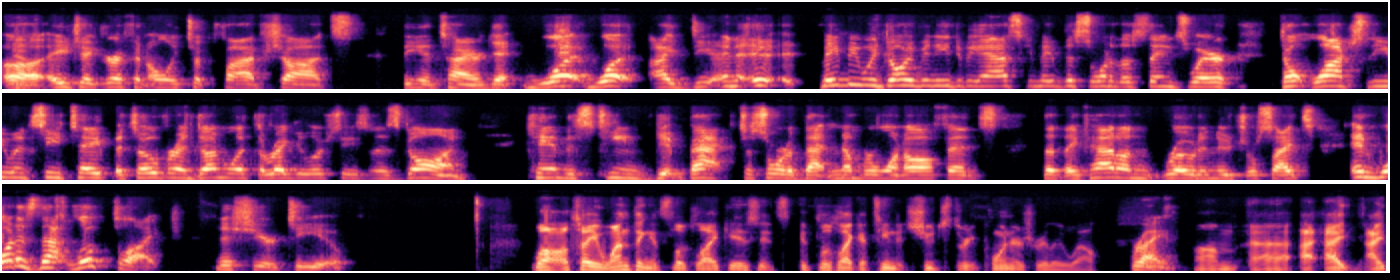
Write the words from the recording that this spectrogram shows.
Uh, yeah. AJ Griffin only took five shots the entire game. What what idea? And it, it, maybe we don't even need to be asking. Maybe this is one of those things where don't watch the UNC tape. It's over and done with. The regular season is gone. Can this team get back to sort of that number one offense that they've had on road and neutral sites. And what does that look like this year to you? Well, I'll tell you one thing it's looked like is it's it looked like a team that shoots three pointers really well. Right. Um. Uh, I I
